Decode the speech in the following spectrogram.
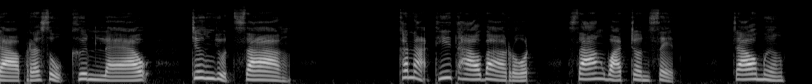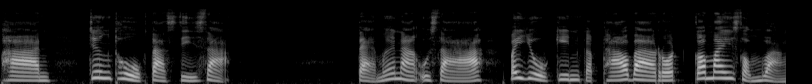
ดาวพระศุกร์ขึ้นแล้ว จึงหยุดสร้าง ขณะที่เท้าบารถ สร้างวัดจนเสร็จ เจ้าเมืองพานจึงถูกตัดศีรษะ แต่เมื่อนางอุสาไปอยู่กินกับเท้าบารถก็ไม่สมหวัง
